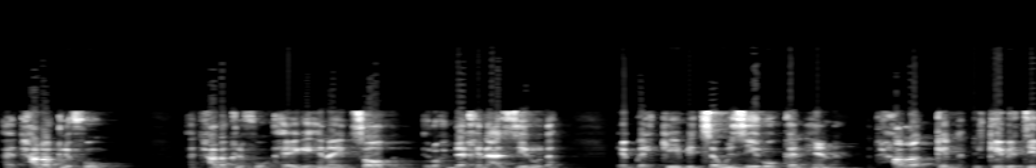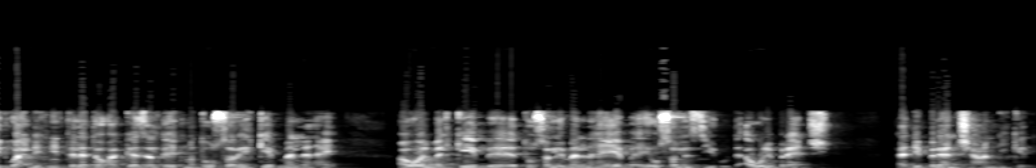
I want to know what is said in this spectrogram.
هيتحرك لفوق. هيتحرك لفوق. هيجي هنا يتصادم يروح داخل على ال zero ده. يبقى ال K بتساوي zero كان هنا اتحرك كده. ال K بتزيد 1 2 3 وهكذا لغاية ما توصل ال K بما لا نهاية. أول ما ال K بتوصل لما لا نهاية يبقى يوصل لل zero. ده أول branch أدي branch عندي كده.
